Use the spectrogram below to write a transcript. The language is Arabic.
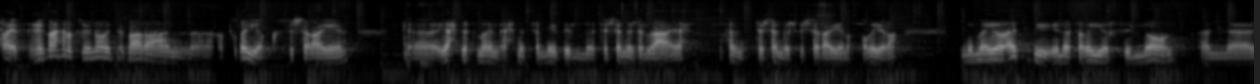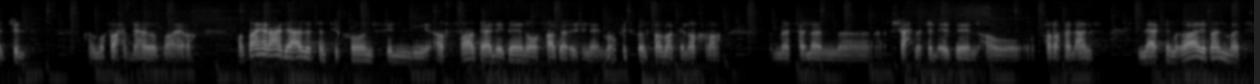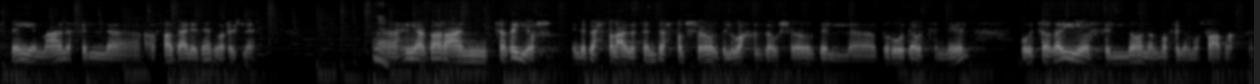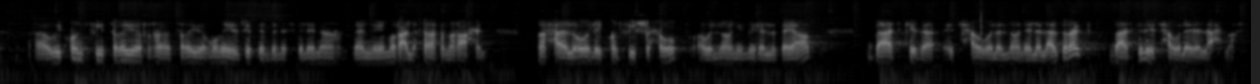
طيب هي ظاهرة رينود عبارة عن تضيق في الشرايين. آه، يحدث ما إحنا نسميه بالتشنج الوعائي التشنج في الشرايين الصغيرة مما يؤدي إلى تغير في اللون الجلد المصاحب لهذه الظاهرة. الظاهرة هذه عادة تكون في أصابع اليدين وأصابع الرجلين. ممكن تكون في أماكن أخرى مثلا شحمة الإذن أو طرف الأنف لكن غالبا ما تستبين معنا في أصابع اليدين والرجلين. نعم. آه، هي عبارة عن تغير اللي بيحصل عادة بيحصل شعور بالوخز أو شعور بالبرودة والتنميل وتغير في اللون المنطقة المصابة. آه، ويكون في تغير تغير مميز جدا بالنسبة لنا لأنه يمر على ثلاث مراحل. المرحلة الأولى يكون في شحوب أو اللون يميل إلى البياض بعد كذا يتحول اللون إلى الأزرق بعد كذا يتحول إلى الأحمر.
